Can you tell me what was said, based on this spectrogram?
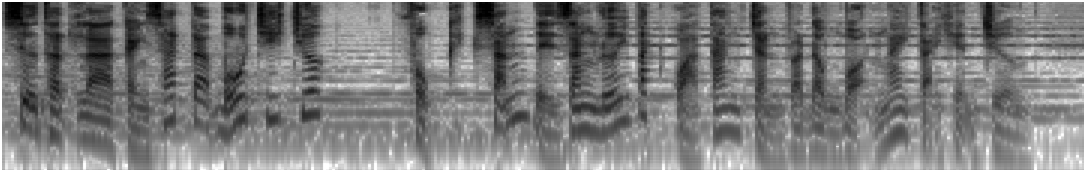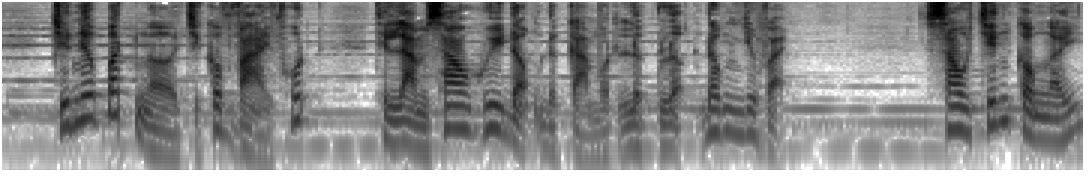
Sự thật là cảnh sát đã bố trí trước phục kích sẵn để răng lưới bắt quả tang Trần và đồng bọn ngay tại hiện trường. Chứ nếu bất ngờ chỉ có vài phút thì làm sao huy động được cả một lực lượng đông như vậy. Sau chiến công ấy,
